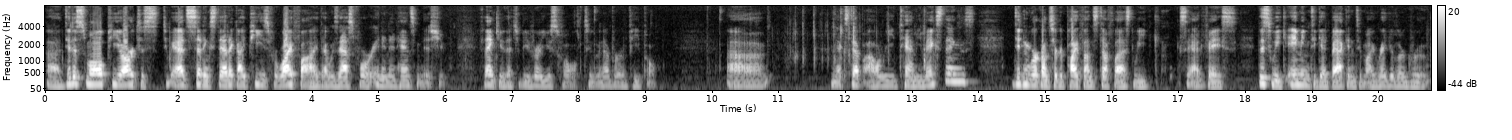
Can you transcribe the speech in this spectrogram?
Uh, did a small PR to, to add setting static IPs for Wi-Fi that was asked for in an enhancement issue. Thank you. That should be very useful to a number of people. Uh, next up, I'll read Tammy Makes Things. Didn't work on CircuitPython stuff last week. Sad face. This week, aiming to get back into my regular groove.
